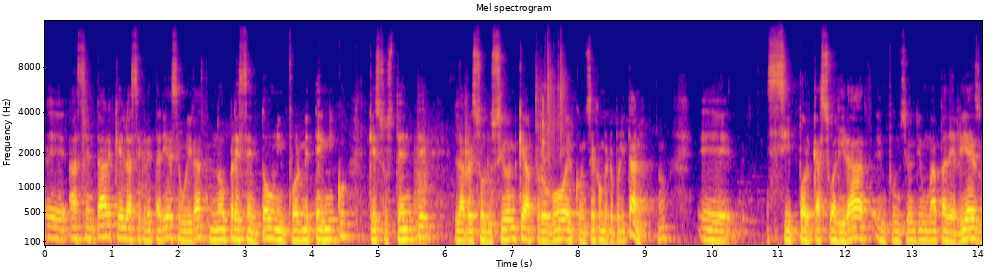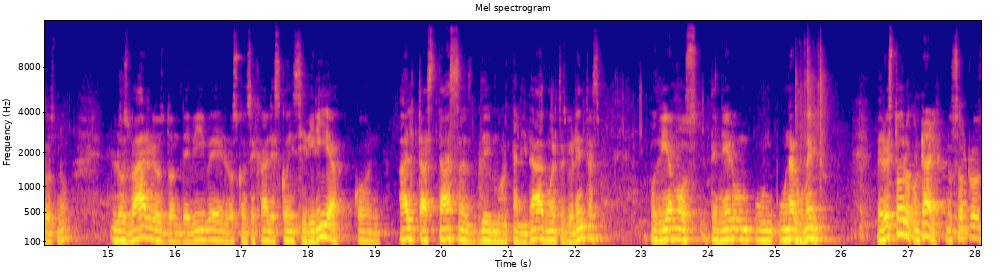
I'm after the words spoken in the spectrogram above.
eh, asentar que la Secretaría de Seguridad no presentó un informe técnico que sustente la resolución que aprobó el Consejo Metropolitano. ¿no? Eh, si por casualidad, en función de un mapa de riesgos, los barrios donde viven los concejales coincidiría con altas tasas de mortalidad, muertes violentas, podríamos tener un, argumento. Pero es todo lo contrario. Nosotros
